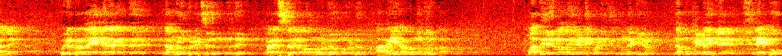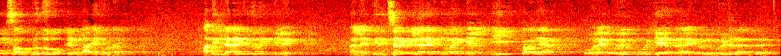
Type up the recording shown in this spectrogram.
അല്ലെ? ഒരു പ്രളയത്തിനകത്ത് നമ്മൾ പിടിച്ചു നിന്നത് പരസ്പരം അങ്ങോട്ടും ഇങ്ങോട്ടും അറിയാവുന്നതുകൊണ്ടാണ്. മതിലുകളൊക്കെ കെട്ടിപ്പടുത്തിട്ടുണ്ടെങ്കിലും നമുക്കിടയിൽ സ്നേഹവും സൗഹൃദവും ഒക്കെ ഉണ്ടായതുകൊണ്ടാണ്. അതില്ലായിരുന്നുവെങ്കിൽ അല്ലെ? തിരിച്ചറിവില്ലായിരുന്നുവെങ്കിൽ ഈ പറഞ്ഞ പോലെ ഒരു മുറിക്കകത്ത് അല്ലെങ്കിൽ ഒരു വീട്ടിനകത്ത്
